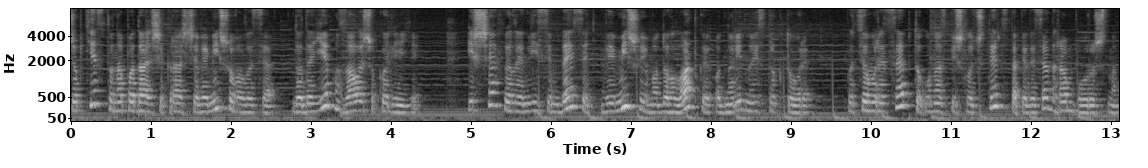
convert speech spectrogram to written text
Щоб тісто на подальші краще вимішувалося, додаємо залишок олії. І ще хвилин 8-10 вимішуємо до гладкої однорідної структури. По цьому рецепту у нас пішло 450 г борошна.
